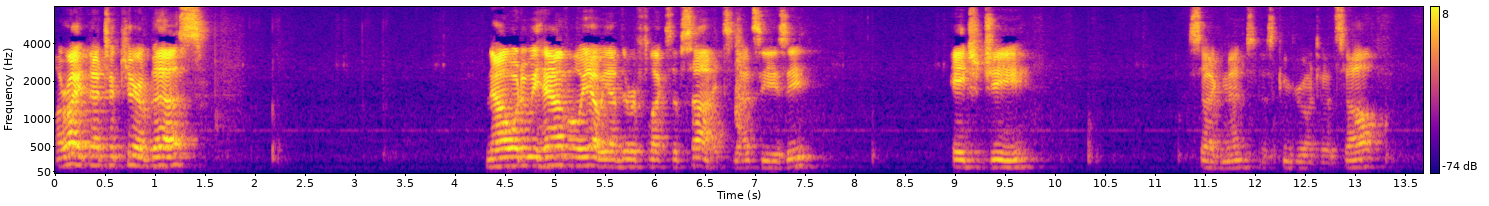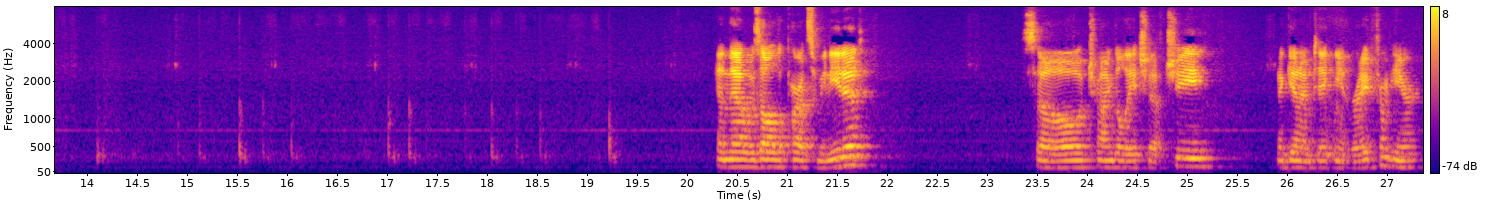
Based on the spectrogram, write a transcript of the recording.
All right, that took care of this. Now what do we have? Oh yeah, we have the reflexive side, so that's easy. HG segment is congruent to itself. And that was all the parts we needed. So triangle HFG, again, I'm taking it right from here.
